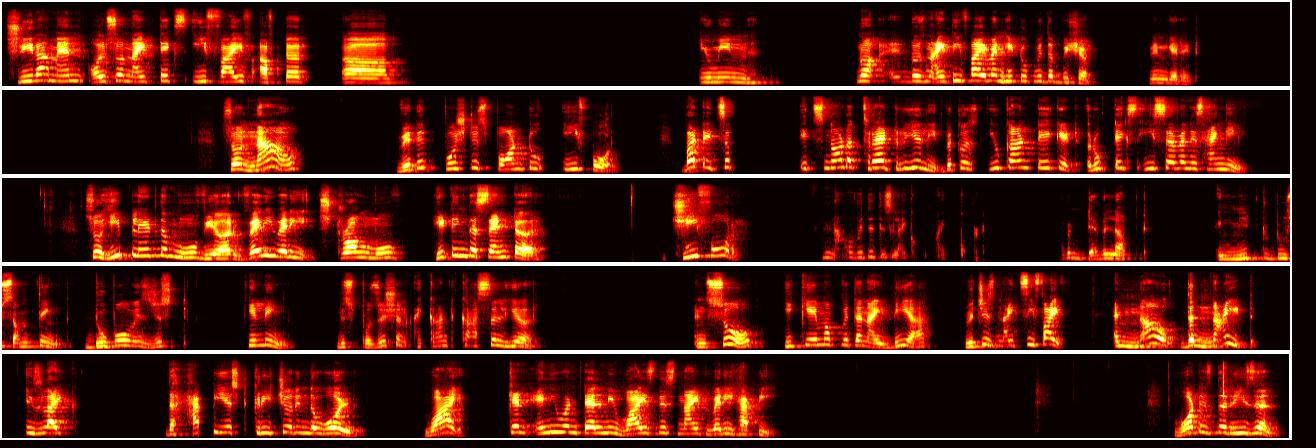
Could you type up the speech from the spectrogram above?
Sriram also knight takes e5 after uh, you mean no it was 95 and he took with the bishop. Didn't get it. So now Vidit pushed his pawn to e4 but it's a it's not a threat really because you can't take it. Rook takes e7 is hanging. So he played the move here very very strong move hitting the center g4 now Vidit is like oh my god haven't developed. I need to do something. Dubov is just killing this position. I can't castle here. And so he came up with an idea which is knight c5. And now the knight is like the happiest creature in the world. Why? Can anyone tell me why is this knight very happy? What is the reason?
